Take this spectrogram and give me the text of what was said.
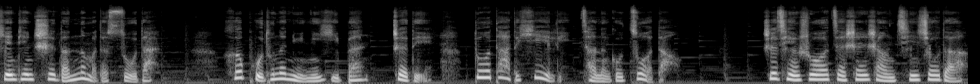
天天吃的那么的素淡，和普通的女尼一般，这得多大的毅力才能够做到？之前说在山上清修的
